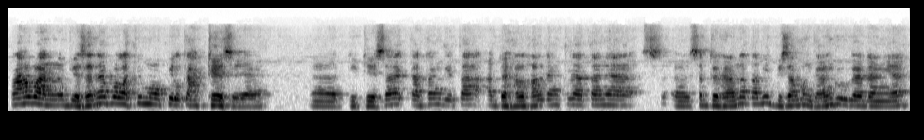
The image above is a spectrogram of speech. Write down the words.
rawan. Biasanya apalagi mau pilkades ya. Eh, di desa kadang kita ada hal-hal yang kelihatannya eh, sederhana tapi bisa mengganggu kadang ya.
